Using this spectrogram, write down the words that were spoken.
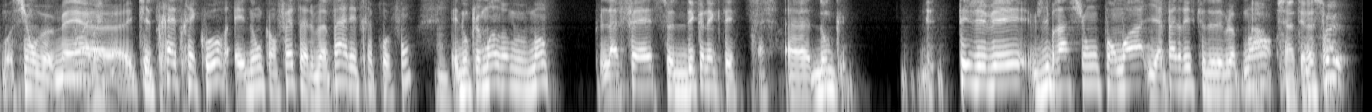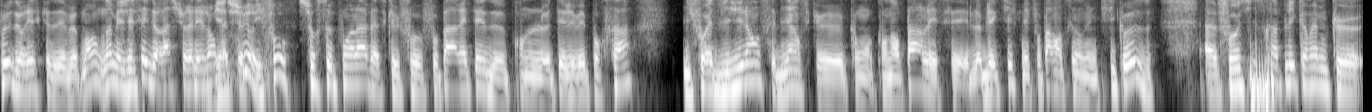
Bon, si on veut, mais Ouais. euh, qui est très très court et donc en fait elle va pas aller très profond Mm. et donc le moindre mouvement la fait se déconnecter. Euh, donc TGV, vibration, pour moi il n'y a pas de risque de Ah, développement. c'est intéressant. Peu, peu de risque de développement. Non mais j'essaye de rassurer les gens Bien sûr, il faut. sur ce point-là parce qu'il faut faut pas arrêter de prendre le TGV pour ça. Il faut être vigilant, c'est bien ce que qu'on qu'on en parle et c'est l'objectif, mais il faut pas rentrer dans une psychose. Euh, faut aussi se rappeler quand même que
